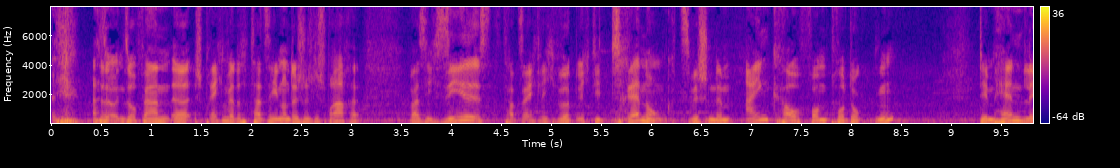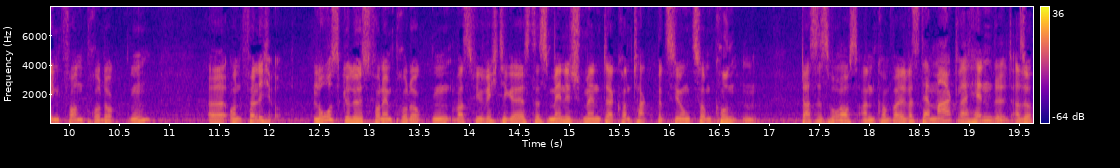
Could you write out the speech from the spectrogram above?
also insofern äh, sprechen wir tatsächlich in unterschiedliche Sprache. Was ich sehe, ist tatsächlich wirklich die Trennung zwischen dem Einkauf von Produkten, dem Handling von Produkten äh, und völlig losgelöst von den Produkten, was viel wichtiger ist, das Management der Kontaktbeziehung zum Kunden. Das ist, woraus es ankommt. Weil was der Makler handelt, also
